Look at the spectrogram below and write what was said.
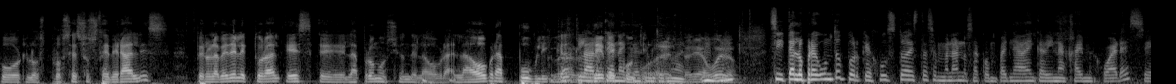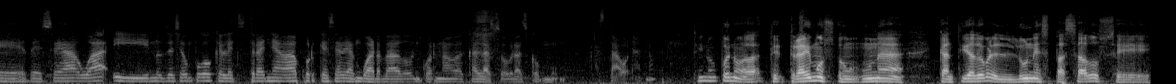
por los procesos federales, pero la veda electoral es eh, la promoción de la obra. La obra pública Claro, debe tiene que continuar. continuar. Estaría Ujú. bueno. Sí, te lo pregunto porque justo esta semana nos acompañaba en cabina Jaime Juárez eh, de Seagua y nos decía un poco que le extrañaba porque se habían guardado en Cuernavaca las obras como hasta ahora, ¿no? Sí, no, bueno, ah, te- traemos un- una cantidad de obra. El lunes pasado se...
